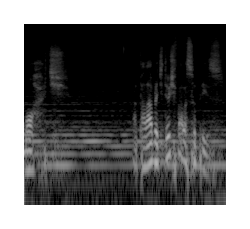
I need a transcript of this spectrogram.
morte. A palavra de Deus fala sobre isso.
